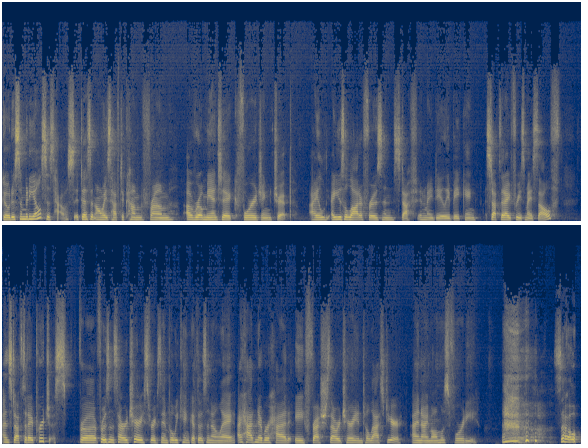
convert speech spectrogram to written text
go to somebody else's house. It doesn't always have to come from a romantic foraging trip. I, I use a lot of frozen stuff in my daily baking, stuff that I freeze myself and stuff that I purchase. For frozen sour cherries, for example, we can't get those in LA. I had never had a fresh sour cherry until last year, and I'm almost 40. so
